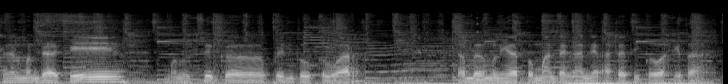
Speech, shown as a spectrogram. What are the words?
dengan mendaki menuju ke pintu keluar sambil melihat pemandangan yang ada di bawah kita.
